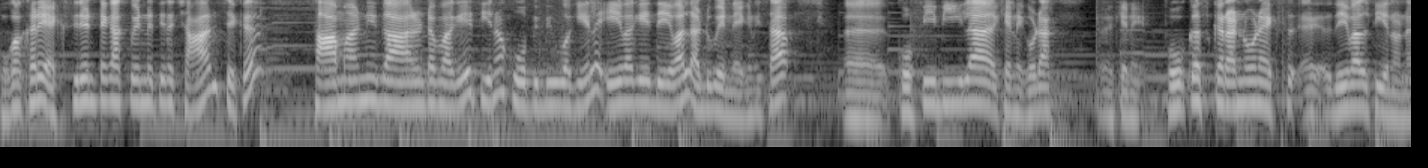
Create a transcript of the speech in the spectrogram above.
මොකකර එක්සිඩෙන්ට් එකක් වෙන්න තියෙන චාන්ස එක සාමාන්‍ය ගානට වගේ තියෙන කෝපි බිව්ව කියලා ඒ වගේ දේවල් අඩුවෙන්න එක නිසා කොෆී බීලා කැනෙ ගොඩක් කෙන ෆෝකස් කරන්න ඕන දේවල් තියන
